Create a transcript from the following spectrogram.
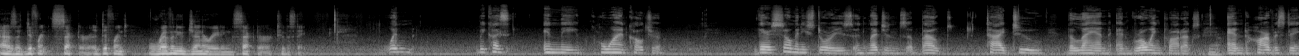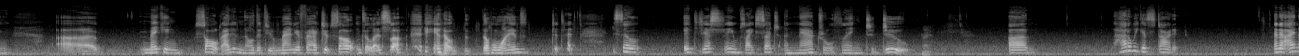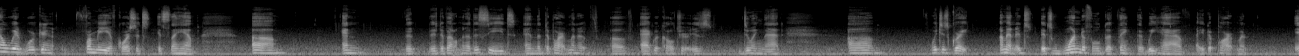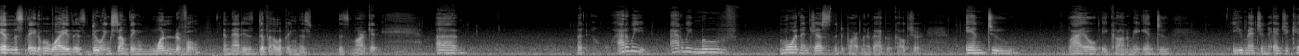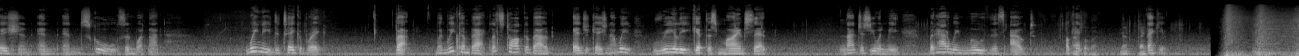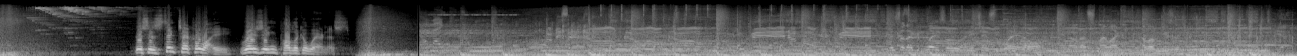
as a different sector, a different revenue generating sector to the state. when because in the Hawaiian culture there's so many stories and legends about tied to the land and growing products Yeah. and harvesting uh, making salt i didn't know that you manufactured salt until i saw you know the, the hawaiians did that so it just seems like such a natural thing to do Right. um, how do we get started? And I know we're working. For me, of course, it's it's the hemp, um, and the the development of the seeds, and the Department of, of Agriculture is doing that, um, which is great. I mean, it's it's wonderful to think that we have a department in the state of Hawaii that's doing something wonderful, and that is developing this this market. Um, but how do we how do we move more than just the Department of Agriculture into bioeconomy, into you mentioned education and, and schools and whatnot. We need to take a break. But when we come back, let's talk about education. How we really get this mindset, not just you and me, but how do we move this out? Okay? Absolutely. Yeah. Thank, Thank you. This is Think Tech Hawaii, raising public awareness. Said I could play, so any chance to play at all. You know, that's my life. I love music. Yeah,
